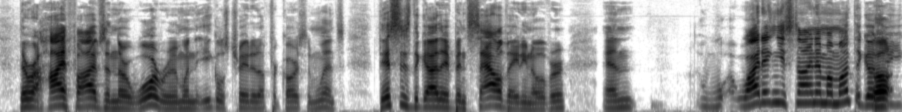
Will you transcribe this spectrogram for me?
there were high fives in their war room when the Eagles traded up for Carson Wentz. This is the guy they've been salivating over, and wh- why didn't you sign him a month ago? Well- so you-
